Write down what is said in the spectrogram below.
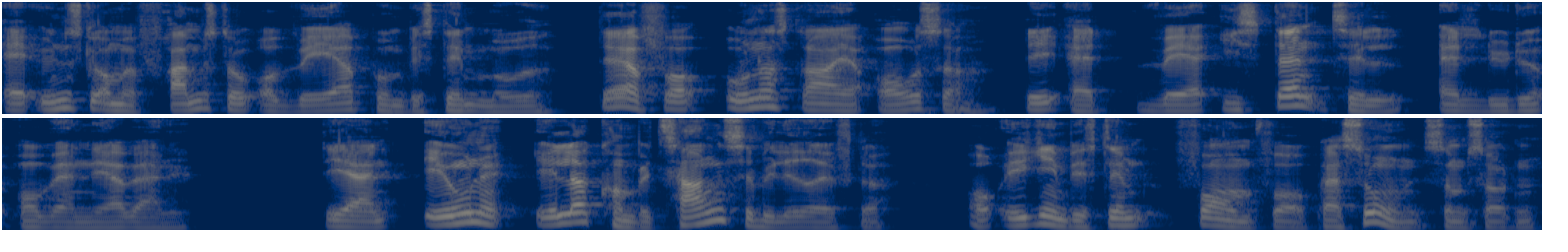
af ønske om at fremstå og være på en bestemt måde. Derfor understreger jeg også det at være i stand til at lytte og være nærværende. Det er en evne eller kompetence, vi leder efter, og ikke en bestemt form for person som sådan.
